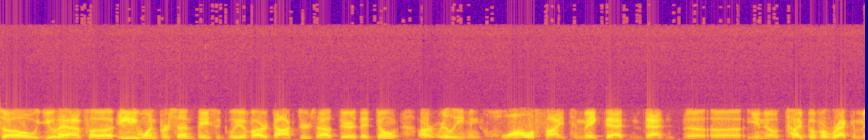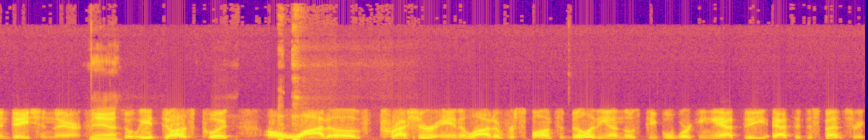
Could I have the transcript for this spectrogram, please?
So you have uh, 81% basically of our doctors out there that don't aren't really even qualified to make that that uh, uh, you know type of a recommendation there. Yeah. So it does put a lot of pressure and a lot of responsibility on those people working at the at the dispensary.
